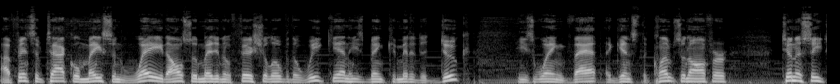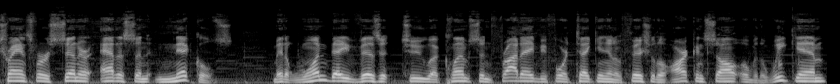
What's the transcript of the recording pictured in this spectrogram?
Offensive tackle Mason Wade also made an official over the weekend. He's been committed to Duke. He's weighing that against the Clemson offer. Tennessee transfer center Addison Nichols made a one day visit to uh, Clemson Friday before taking an official to Arkansas over the weekend.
